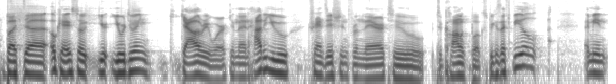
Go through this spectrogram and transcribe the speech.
But uh, okay, so you you were doing gallery work, and then how do you transition from there to to comic books? Because I feel, I mean,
